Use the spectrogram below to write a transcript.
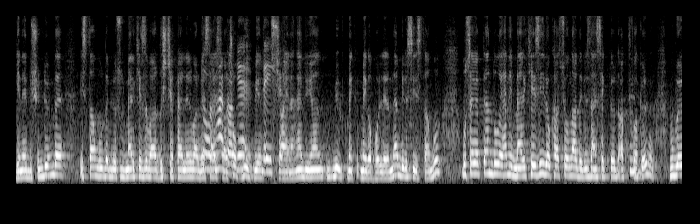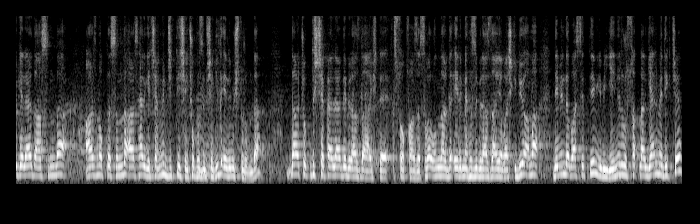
geneli düşündüğümde İstanbul'da biliyorsunuz merkezi var, dış çeperleri var vesairesi her var. Çok büyük bir değişiyor. aynen yani dünyanın büyük me- megapollerinden birisi İstanbul. Bu sebepten dolayı hani merkezi lokasyonlarda bizden sektörde aktif bakıyoruz. Bu bölgelerde aslında arz noktasında arz her geçen gün ciddi şey çok hızlı bir şekilde erimiş durumda. Daha çok dış çeperlerde biraz daha işte stok fazlası var. Onlarda erime hızı biraz daha yavaş gidiyor ama demin de bahsettiğim gibi yeni ruhsatlar gelmedikçe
